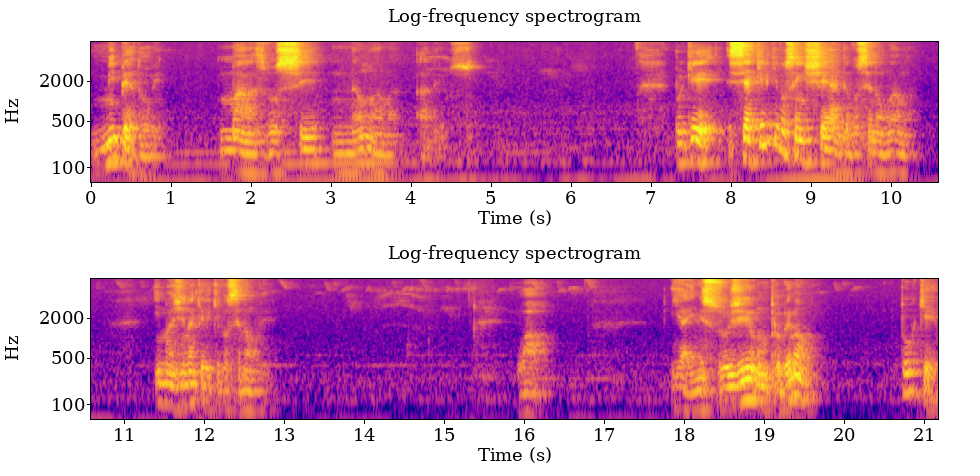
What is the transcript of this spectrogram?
me perdoe, mas você não ama a Deus. Porque se aquele que você enxerga você não ama, imagina aquele que você não vê. Uau! E aí me surge um problemão. Por quê?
